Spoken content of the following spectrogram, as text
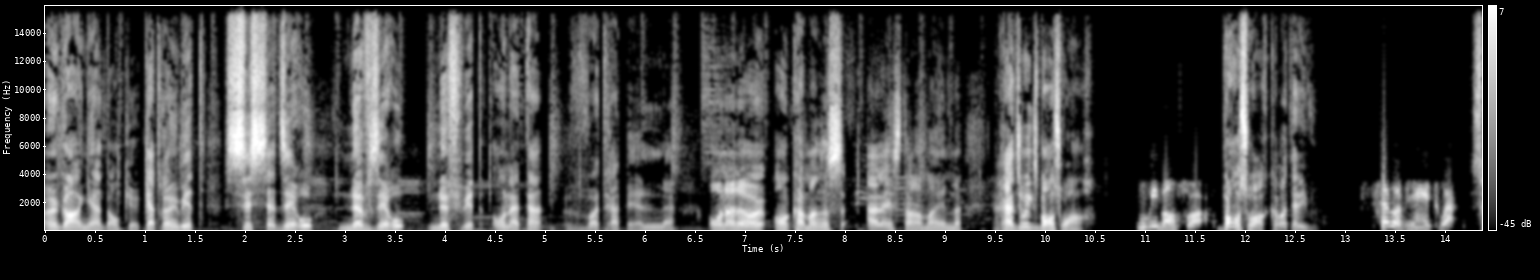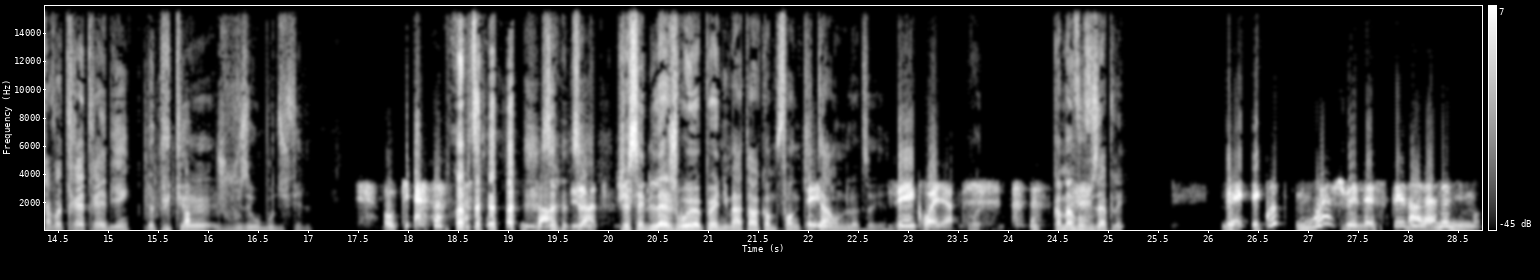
un gagnant. Donc, euh, 88 670 9098. On attend votre appel. On en a un. On commence à l'instant même. Radio X, bonsoir. Oui, bonsoir. Bonsoir. Comment allez-vous? Ça va bien et toi? Ça va très, très bien depuis que je vous ai au bout du fil. OK. J'essaie de la jouer un peu animateur comme Funky Town. C'est incroyable. Comment vous vous appelez? Ben, écoute, moi, je vais rester dans l'anonymat.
